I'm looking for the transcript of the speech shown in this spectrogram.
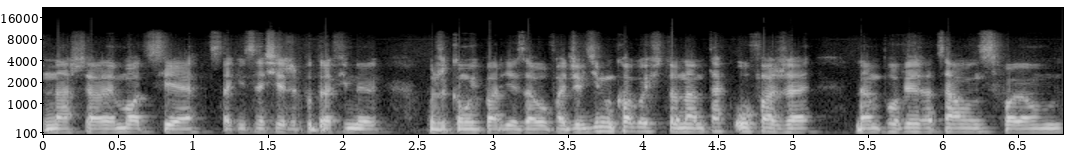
nasze emocje, w takim sensie, że potrafimy może komuś bardziej zaufać, że widzimy kogoś, kto nam tak ufa, że nam powierza całą swoją,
